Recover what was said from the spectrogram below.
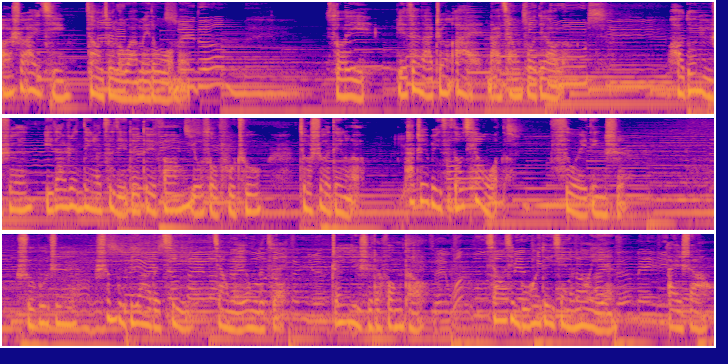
而是爱情造就了完美的我们。所以，别再拿真爱拿枪做掉了。好多女生一旦认定了自己对对方有所付出，就设定了他这辈子都欠我的思维定式。殊不知，生不必要的气，犟没用的嘴，争一时的风头，相信不会兑现的诺言，爱上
